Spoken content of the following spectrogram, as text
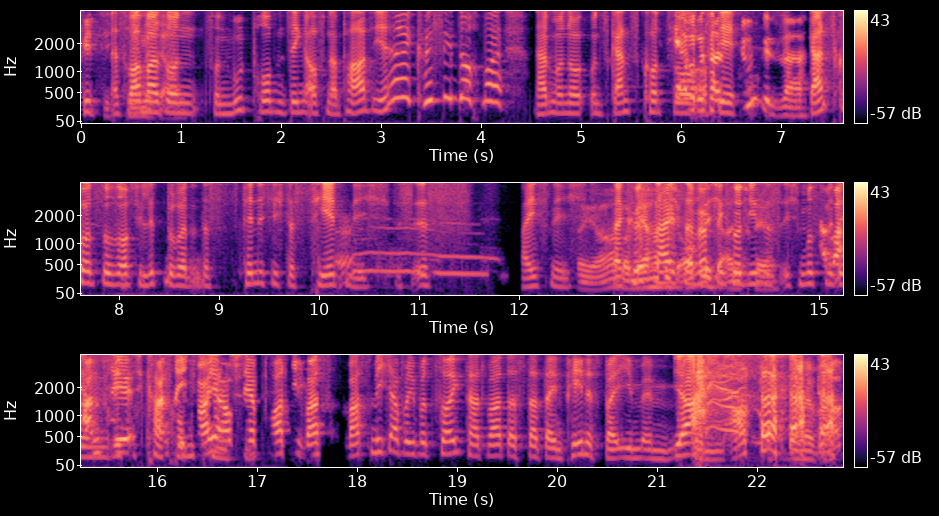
sich es war mal so ein, so ein Mutprobending auf einer Party. Hey, küss ihn doch mal. Da haben wir nur uns ganz kurz so Ja, aber das auf hast die, du gesagt. ganz kurz nur so auf die Lippen berührt. Und das finde ich nicht, das zählt nicht. Das ist, weiß nicht. Ja, mehr küssen heißt ja wirklich so André. dieses, ich muss mit Aber dem André, richtig krass André, ich war ja auf der Party, was, was mich aber überzeugt hat, war, dass da dein Penis bei ihm im, Ja. im Arsch drin war.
